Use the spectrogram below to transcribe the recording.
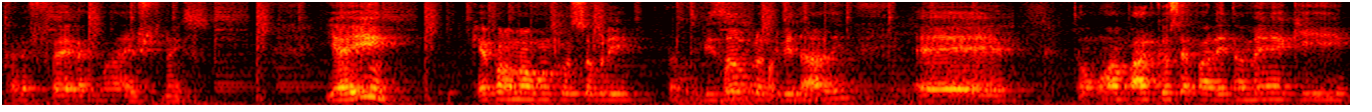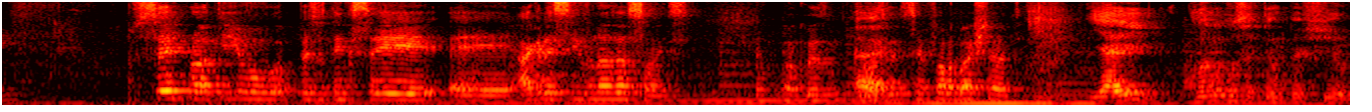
O cara é fera, maestro, não é isso? E aí, quer falar mais alguma coisa sobre visão, produtividade? É, então, uma parte que eu separei também é que ser proativo, a pessoa tem que ser é, agressivo nas ações. Uma coisa que É. você sempre fala bastante. E aí, quando você tem um perfil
